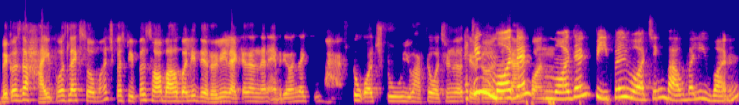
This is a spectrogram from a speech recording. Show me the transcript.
because the hype was like so much because people saw Bahubali they really liked it and then everyone's like you have to watch 2 you have to watch it in the I think more than fun. more than people watching Bahubali one,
